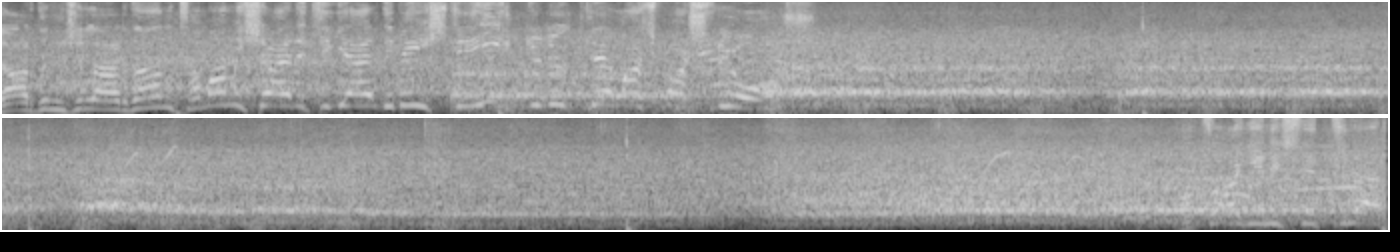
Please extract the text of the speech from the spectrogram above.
Yardımcılardan tamam işareti geldi ve işte ilk düdükle maç başlıyor. Hata genişlettiler.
